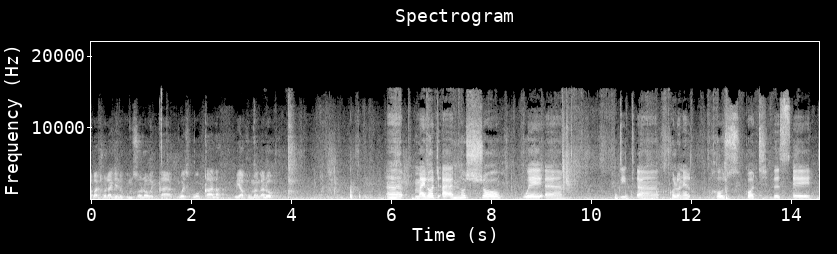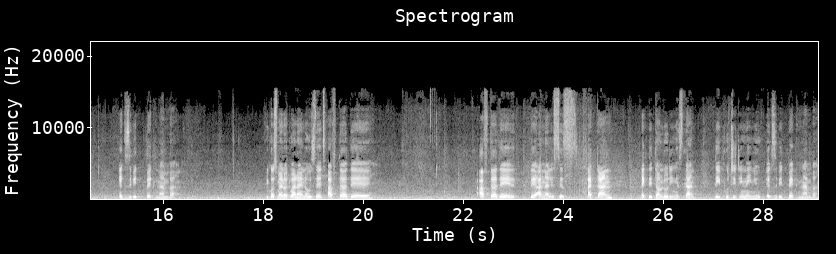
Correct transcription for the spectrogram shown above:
abatholakele kumsolwa weqa- wes- wokuqala uyavuma ngalokho Uh, my lord, I am not sure where um, did uh, Colonel House got this uh, exhibit back number. Because my lord, what I know is that after the after the the analysis are done, like the downloading is done, they put it in a new exhibit back number.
